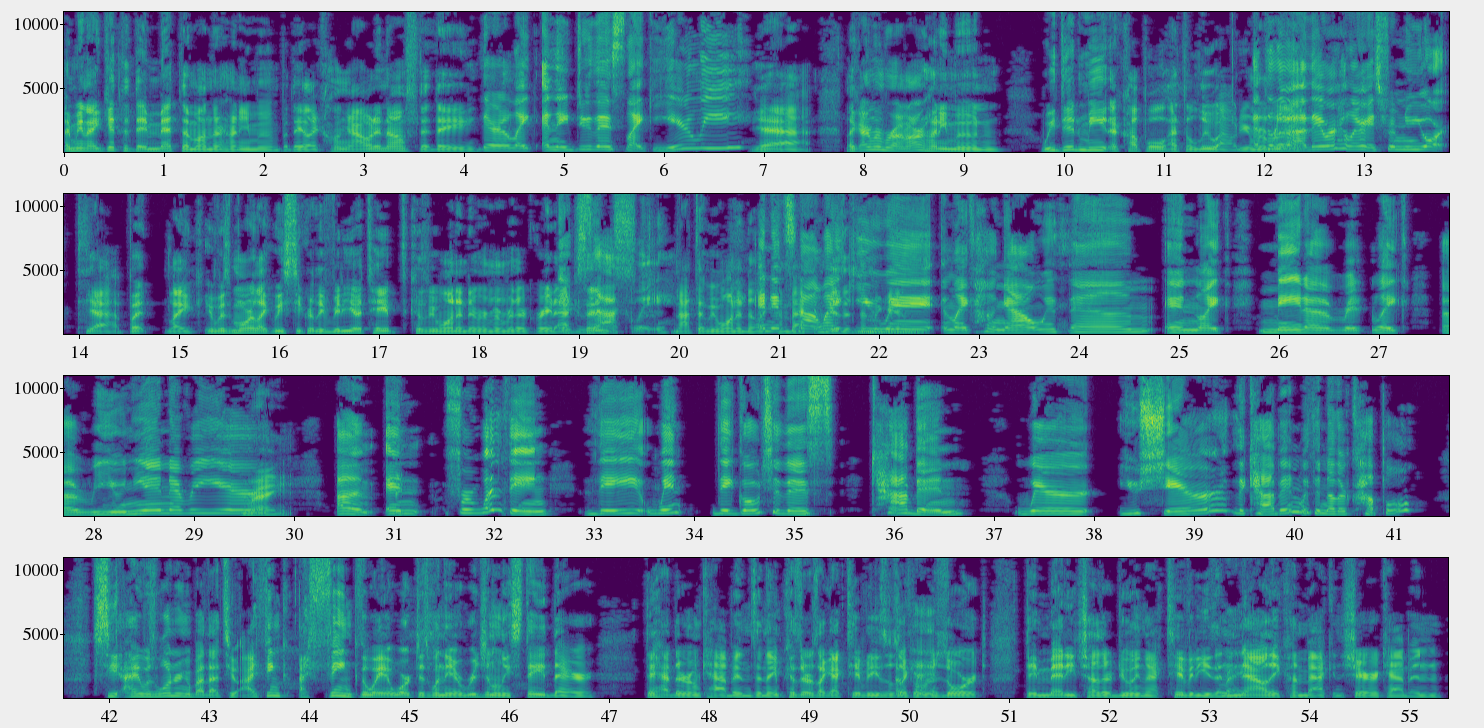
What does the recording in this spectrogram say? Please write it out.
I mean, I get that they met them on their honeymoon, but they like hung out enough that they They're like, and they do this like yearly. Yeah. Like I remember on our honeymoon, we did meet a couple at the luau. Do you At the remember luau. that? They were hilarious from New York. yeah, but like it was more like we secretly videotaped because we wanted to remember their great accents. Exactly. Not that we wanted to like and come back and like visit them you again. went and like hung out with them and like made a re- like a reunion every year Right. um and for one thing they went they go to this cabin where you share the cabin with another couple See, I was wondering about that too. I think I think the way it worked is when they originally stayed there, they had their own cabins and they because there was like activities, it was like a resort. They met each other doing the activities, and Right. now they come back and share a cabin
